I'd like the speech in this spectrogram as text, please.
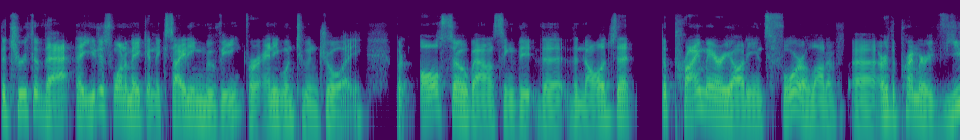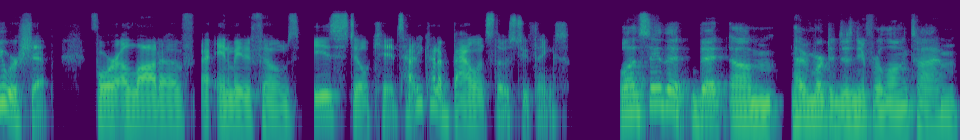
the truth of that that you just want to make an exciting movie for anyone to enjoy but also balancing the the, the knowledge that the primary audience for a lot of uh, or the primary viewership for a lot of uh, animated films is still kids? How do you kind of balance those two things well, I'd say that that um, having worked at Disney for a long time,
